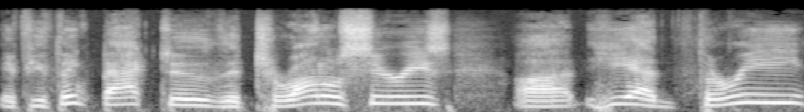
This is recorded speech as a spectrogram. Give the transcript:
If you think back to the Toronto series, uh, he had three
